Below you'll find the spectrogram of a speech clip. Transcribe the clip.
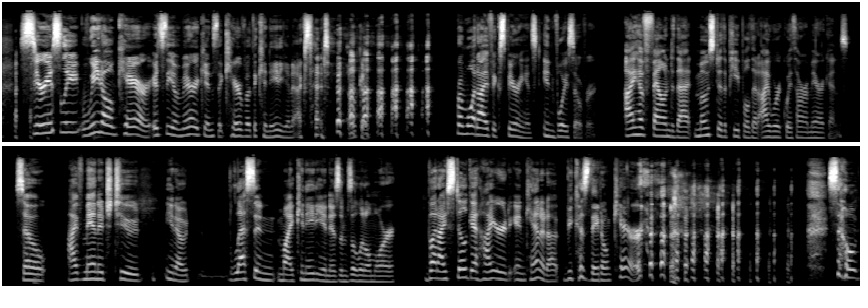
Seriously, we don't care. It's the Americans that care about the Canadian accent. okay. From what I've experienced in voiceover, I have found that most of the people that I work with are Americans. So hmm. I've managed to, you know, lessen my Canadianisms a little more but I still get hired in Canada because they don't care. so,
